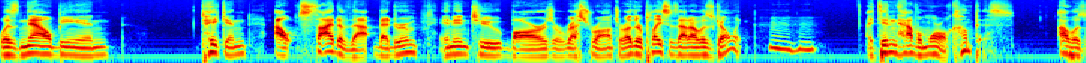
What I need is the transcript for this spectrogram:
was now being taken outside of that bedroom and into bars or restaurants or other places that I was going. Mm-hmm. I didn't have a moral compass. I was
